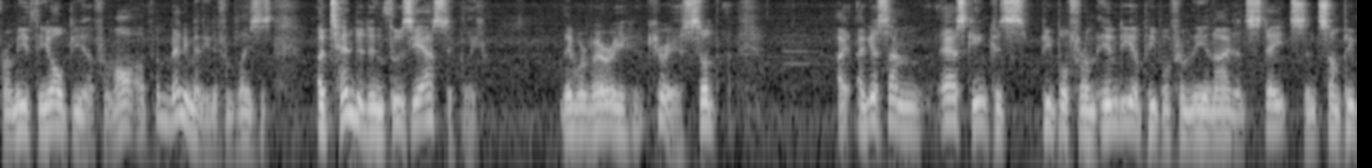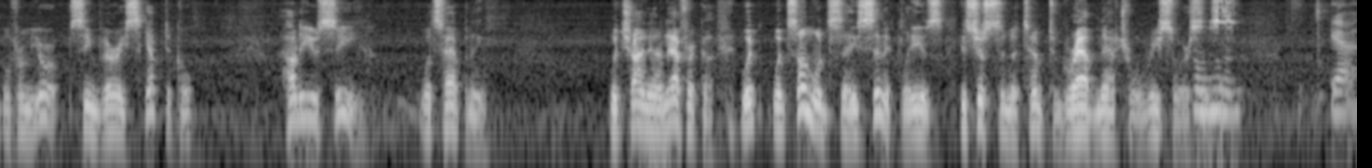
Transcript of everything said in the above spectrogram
from Ethiopia, from all from many many different places, attended enthusiastically. They were very curious. So I, I guess I'm asking because people from India, people from the United States, and some people from Europe seem very skeptical. How do you see what's happening with China and Africa? What what some would say cynically is it's just an attempt to grab natural resources. Mm-hmm. Yeah.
